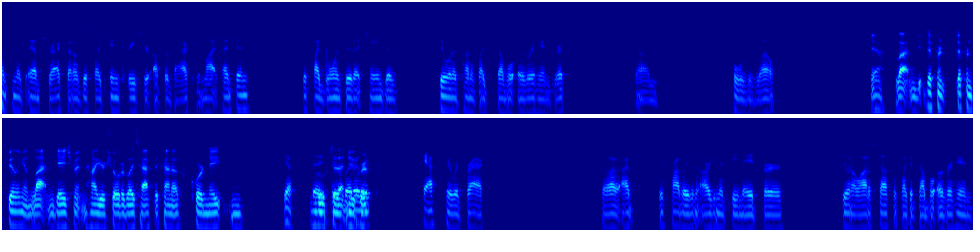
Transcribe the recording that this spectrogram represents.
something that's abstract that'll just like increase your upper back and lat tension just by going through that change of doing a ton of like double overhand grip. um, pulls as well. Yeah, Latin different different feeling and Latin engagement and how your shoulder blades have to kind of coordinate and yeah they, move to that new grip. Have to retract. So I, I there's probably even an argument to be made for doing a lot of stuff with like a double overhand,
